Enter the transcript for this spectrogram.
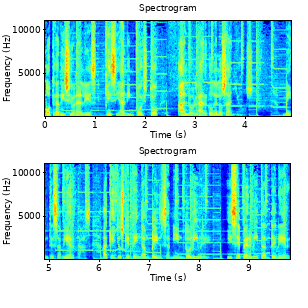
o tradicionales que se han impuesto a lo largo de los años. Mentes abiertas, aquellos que tengan pensamiento libre y se permitan tener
